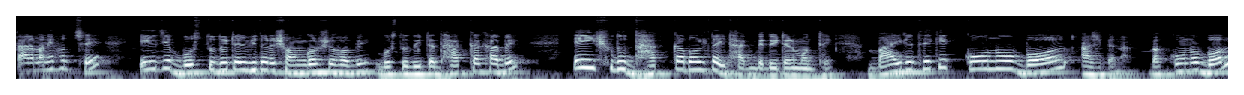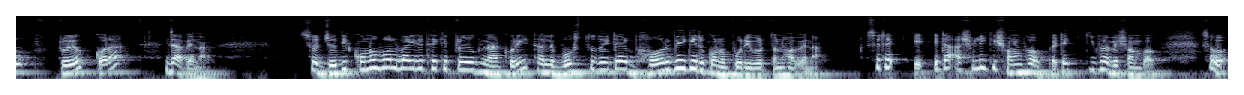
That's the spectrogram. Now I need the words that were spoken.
তার মানে হচ্ছে এই যে বস্তু দুইটার ভিতরে সংঘর্ষ হবে, বস্তু দুইটা ধাক্কা খাবে, এই শুধু ধাক্কা বলটাই থাকবে দুইটার মধ্যে। বাইরে থেকে কোনো বল আসবে না বা কোনো বল প্রয়োগ করা যাবে না। সো যদি কোনো বল বাইরে থেকে প্রয়োগ না করি, তাহলে বস্তু দুইটার ভরবেগের কোনো পরিবর্তন হবে না। সেটা এটা আসলেই কি সম্ভব? এটা কীভাবে সম্ভব? সো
